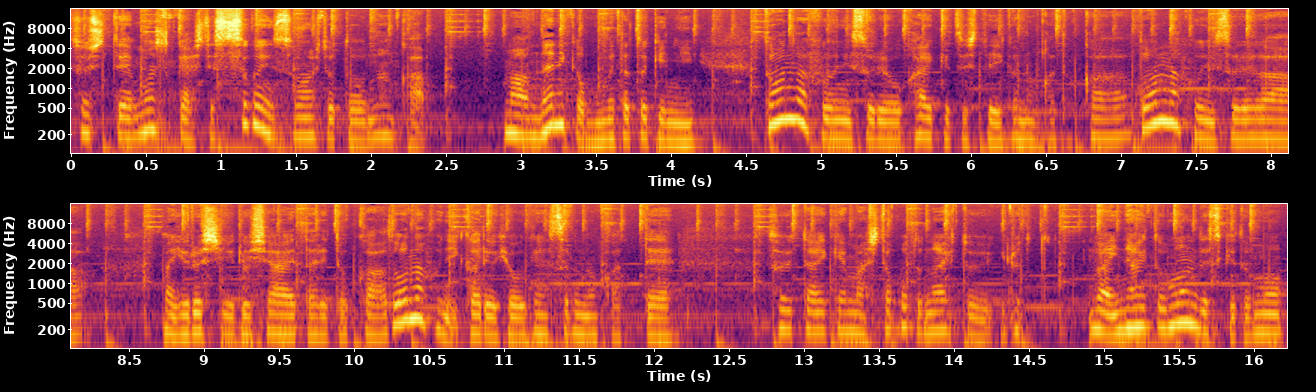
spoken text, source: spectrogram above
そしてもしかしてすぐにその人となんかまあ何か揉めた時にどんな風にそれを解決していくのかとかどんな風にそれが、まあ、許し許し合えたりとかどんな風に怒りを表現するのかってそういう体験、まあ、したことない人いる、ま、いないと思うんですけども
